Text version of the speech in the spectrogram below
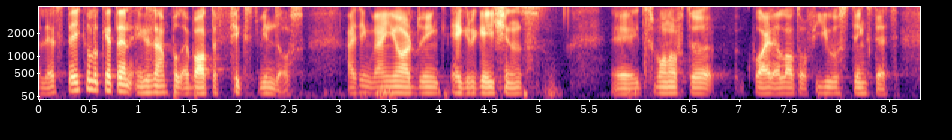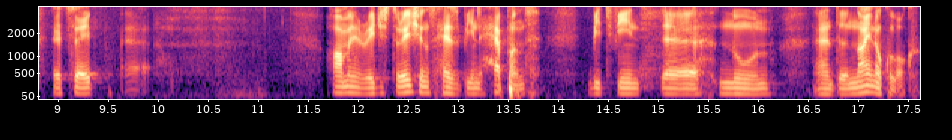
Let's take a look at an example about the fixed windows. I think when you are doing aggregations, uh, it's one of the quite a lot of used things that, let's say, uh, how many registrations has been happened between the noon and the 9 o'clock,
